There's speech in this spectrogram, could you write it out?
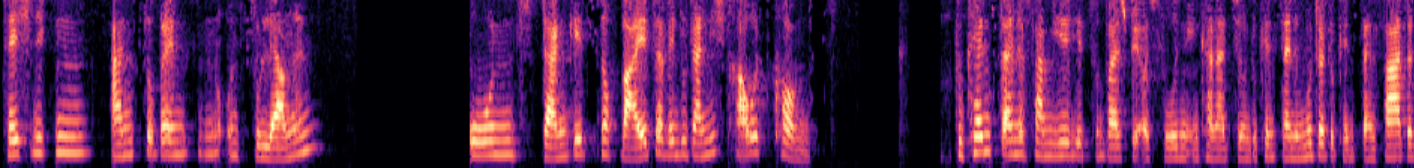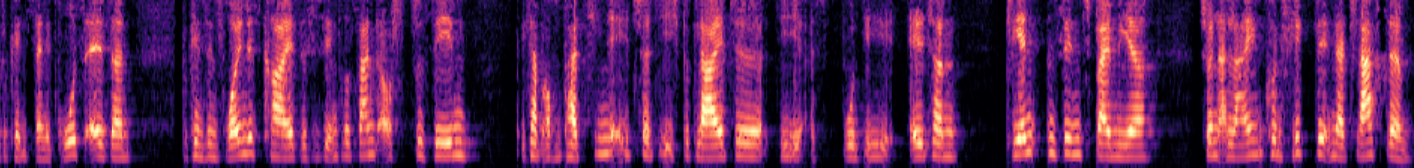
Techniken anzuwenden und zu lernen. Und dann geht's noch weiter, wenn du da nicht rauskommst. Du kennst deine Familie zum Beispiel aus vorigen Inkarnationen. Du kennst deine Mutter, du kennst deinen Vater, du kennst deine Großeltern, du kennst den Freundeskreis. Es ist interessant auch zu sehen, ich habe auch ein paar Teenager, die ich begleite, die, wo die Eltern Klienten sind bei mir. Schon allein Konflikte in der Klasse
